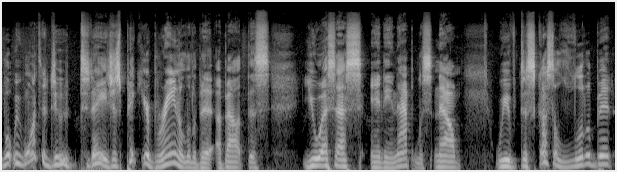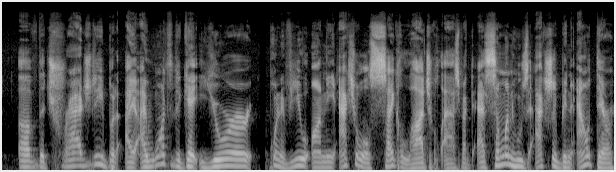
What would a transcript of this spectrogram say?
What we want to do today is just pick your brain a little bit about this USS Indianapolis. Now, we've discussed a little bit of the tragedy, but I, I, wanted to get your point of view on the actual psychological aspect as someone who's actually been out there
